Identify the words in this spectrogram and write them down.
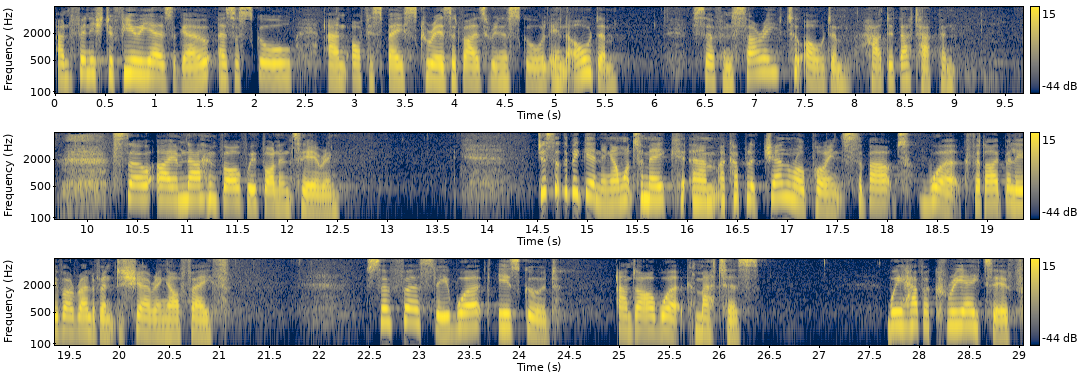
and finished a few years ago as a school and office based careers advisor in a school in Oldham. So from Surrey to Oldham, how did that happen? So I am now involved with volunteering. Just at the beginning, I want to make um, a couple of general points about work that I believe are relevant to sharing our faith. So, firstly, work is good, and our work matters. We have a creative,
